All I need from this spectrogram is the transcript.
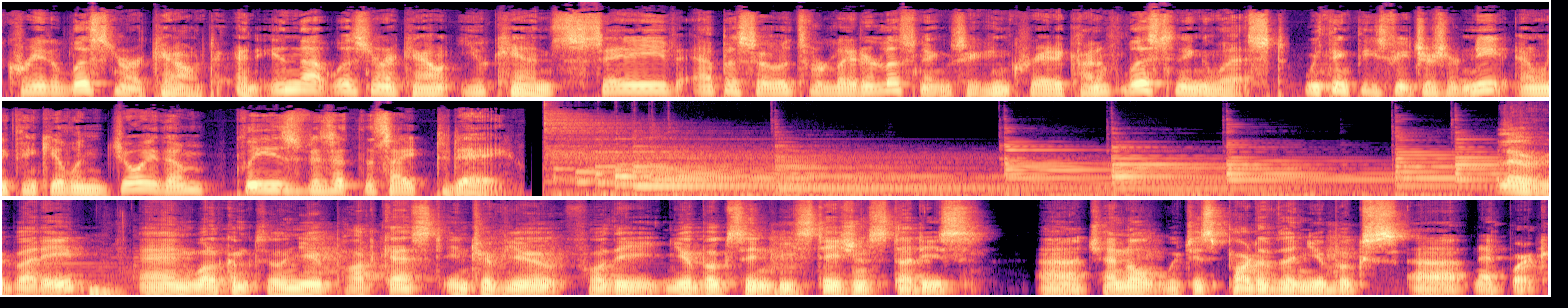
to create a listener account. And in that listener account, you can save episodes for later listening. So you can create a kind of listening list. We think these features are neat and we think you'll enjoy them. Please visit the site today. Hello, everybody, and welcome to a new podcast interview for the New Books in East Asian Studies uh, channel, which is part of the New Books uh, Network.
